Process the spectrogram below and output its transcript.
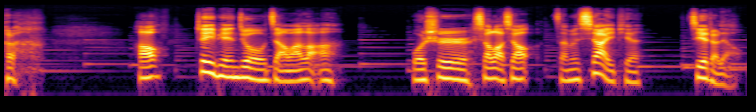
好，这一篇就讲完了啊。我是小老肖，咱们下一篇接着聊。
